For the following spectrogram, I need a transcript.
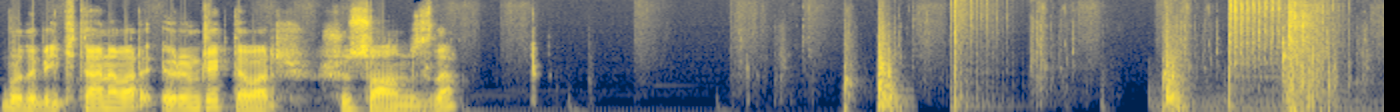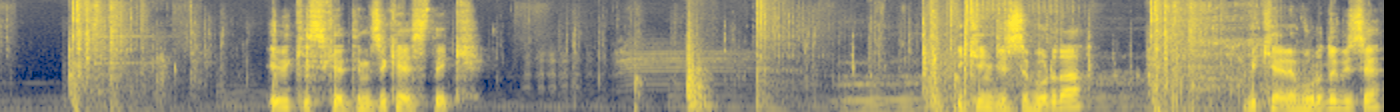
Burada bir iki tane var. Örümcek de var şu sağımızda. İlk iskeletimizi kestik. İkincisi burada. Bir kere vurdu bizi.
